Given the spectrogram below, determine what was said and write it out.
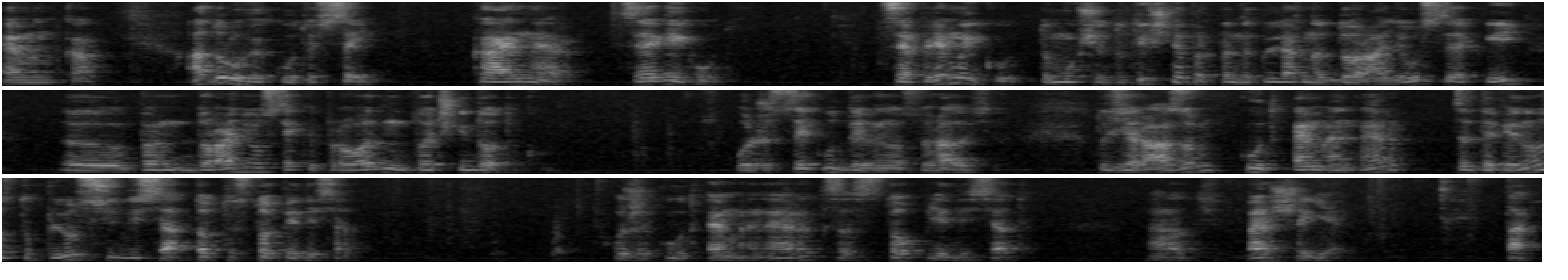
МНК. А другий кут ось цей КНР. Це який кут? Це прямий кут, тому що дотична перпендикулярна до радіуса, який, е, до радіуса, який проведений до точки дотику. Отже, цей кут 90 градусів. Тоді разом кут МНР це 90 плюс 60, тобто 150. Отже, кут МНР це 150 градусів. Перше є. Так.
